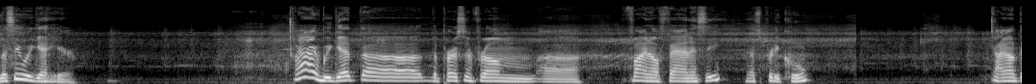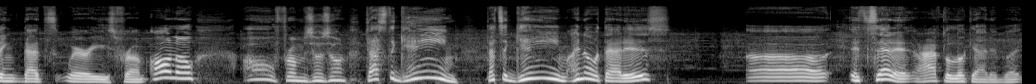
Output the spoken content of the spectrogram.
Let's see what we get here. Alright, we get the the person from uh, Final Fantasy. That's pretty cool. I don't think that's where he's from. Oh no! Oh, from Zozone. That's the game! That's a game! I know what that is. Uh, it said it. I have to look at it, but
